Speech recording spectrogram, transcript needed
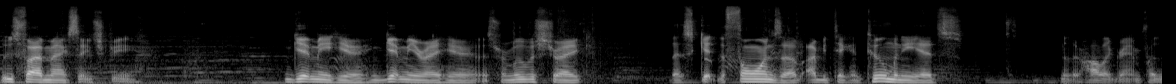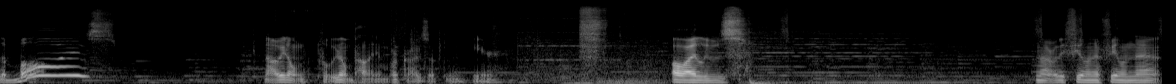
Lose 5 max HP. Get me here. Get me right here. Let's remove a strike. Let's get the thorns up. I'd be taking too many hits. Another hologram for the boys. No, we don't put we don't pile any more cards up in here. Oh, I lose. Not really feeling or feeling that.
